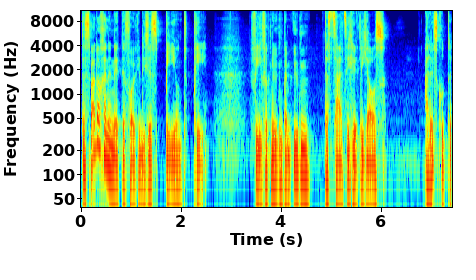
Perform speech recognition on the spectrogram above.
Das war doch eine nette Folge, dieses B und P. Viel Vergnügen beim Üben, das zahlt sich wirklich aus. Alles Gute.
